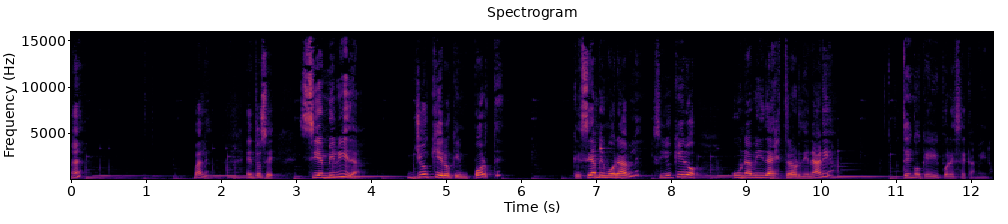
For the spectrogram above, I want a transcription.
¿Eh? ¿Vale? Entonces, si en mi vida yo quiero que importe, que sea memorable, si yo quiero una vida extraordinaria, tengo que ir por ese camino.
